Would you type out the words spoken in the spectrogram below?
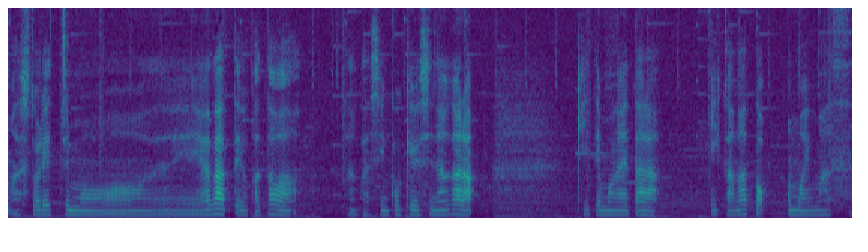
まあ、ストレッチも嫌だっていう方はなんか深呼吸しながら聞いてもらえたらいいかなと思います。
